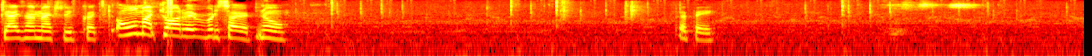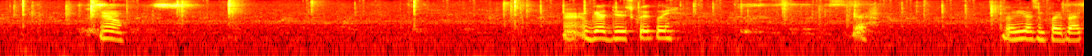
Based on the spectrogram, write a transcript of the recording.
Guys, I'm actually quite. Oh my god, everybody's tired. No. Pepe. No. Alright, we gotta do this quickly. Yeah. No, he doesn't play back.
